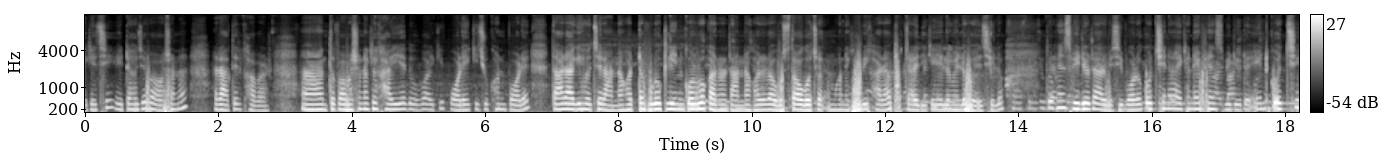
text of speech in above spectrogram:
রেখেছি। এটা হচ্ছে বাবাসোনার রাতের খাবার। তো বাবাসোনাকে খাইয়ে দেবো আর কি পরে, কিছুক্ষণ পরে। তার আগে হচ্ছে রান্নাঘরটা পুরো ক্লিন করব, কারণ রান্নাঘরের অবস্থা অগোছ মানে খুবই খারাপ। চারিদিকে এলোমেলো হয়েছিল। তো ফ্রেন্ডস ভিডিওটা আর বেশি বড় করছি না। এখানে ফ্রেন্ডস ভিডিওটা এন্ড করছি।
